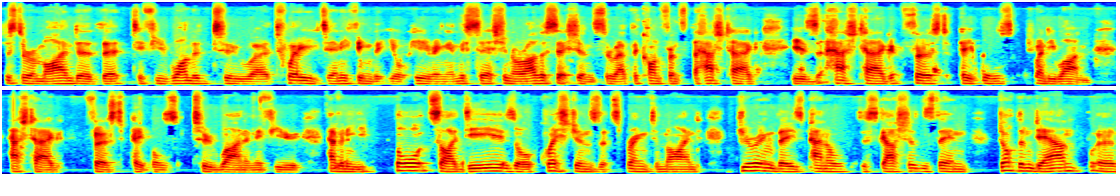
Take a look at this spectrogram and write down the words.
just a reminder that if you wanted to uh, tweet anything that you're hearing in this session or other sessions throughout the conference, the hashtag is hashtag First Peoples 21, hashtag First Peoples 21. And if you have any thoughts, ideas, or questions that spring to mind during these panel discussions, then jot them down. Uh,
